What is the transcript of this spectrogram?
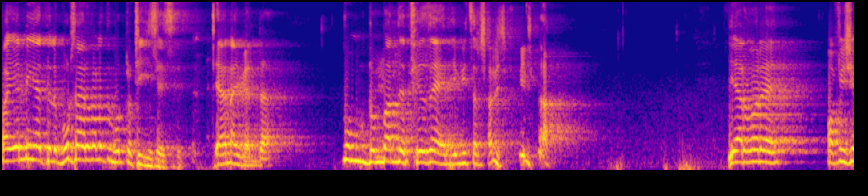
কয় এর নিয়ে তাহলে ভোট সাহেবের বেলা তো ভোটটা ঠিকই চাইছে। ঠেয়া নাই বেনটা বান্ধে ফিরে যায়, এই বিচার সালিশ করি না এরপরে অফিসে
